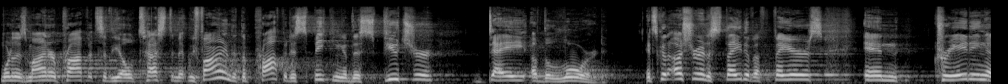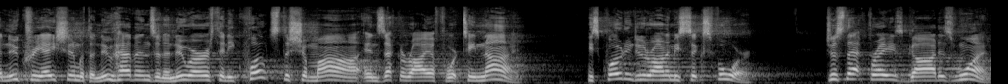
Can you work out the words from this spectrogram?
one of those minor prophets of the Old Testament, we find that the prophet is speaking of this future day of the Lord. It's going to usher in a state of affairs in creating a new creation with a new heavens and a new earth. And he quotes the Shema in Zechariah 14 9. He's quoting Deuteronomy 6 4. Just that phrase, God is one.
